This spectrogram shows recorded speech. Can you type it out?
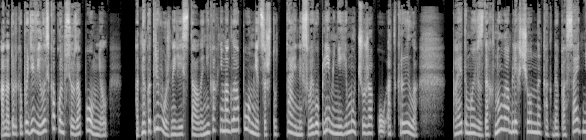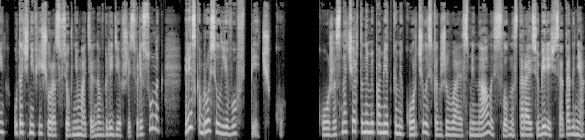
Она только подивилась, как он все запомнил. Однако тревожно ей стало, никак не могла опомниться, что тайны своего племени ему, чужаку, открыла. Поэтому и вздохнула облегченно, когда посадник, уточнив еще раз все внимательно вглядевшись в рисунок, резко бросил его в печку. Кожа с начертанными пометками корчилась, как живая, сминалась, словно стараясь уберечься от огня.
